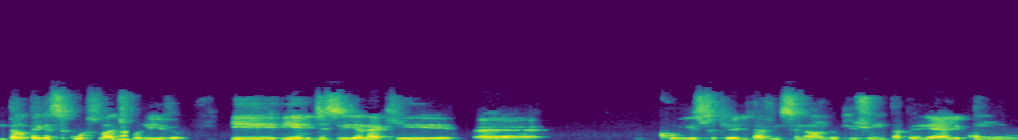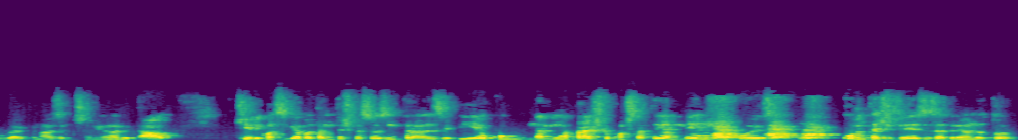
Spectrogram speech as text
Então tem esse curso lá disponível. E, e ele dizia né, que é, com isso que ele estava ensinando, que junta a PNL com o hipnose ericksoniano e tal, que ele conseguia botar muitas pessoas em transe. E eu, na minha prática, eu constatei a mesma coisa. Quantas vezes, Adriano, eu estou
